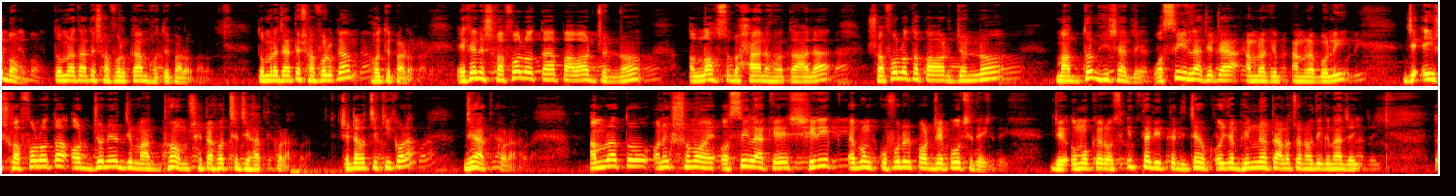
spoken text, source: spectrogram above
এবং তোমরা তাতে সফল কাম হতে পারো। তোমরা যাতে সফল কাম হতে পারো। এখানে সফলতা পাওয়ার জন্য আল্লাহ সুবাহ সফলতা পাওয়ার জন্য মাধ্যম হিসাবে ওসিলা যেটা আমরা আমরা বলি যে এই সফলতা অর্জনের যে মাধ্যম সেটা হচ্ছে জেহাদ করা। সেটা হচ্ছে কি করা? জেহাদ করা। আমরা তো অনেক সময় অসিলাকে শিরিক এবং কুফুরের পর্যায়ে পৌঁছে দেই, যে উমুকের ইত্যাদি ইত্যাদি। যাই হোক, ওই যে ভিন্ন একটা আলোচনা ওদিকে না যাই। তো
